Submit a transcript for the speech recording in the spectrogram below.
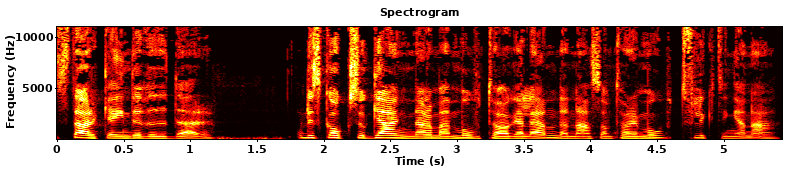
starka individer. Och det ska också gagna de här mottagarländerna som tar emot flyktingarna.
